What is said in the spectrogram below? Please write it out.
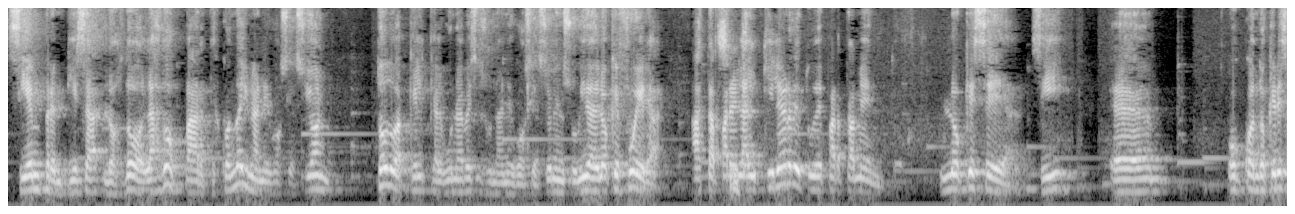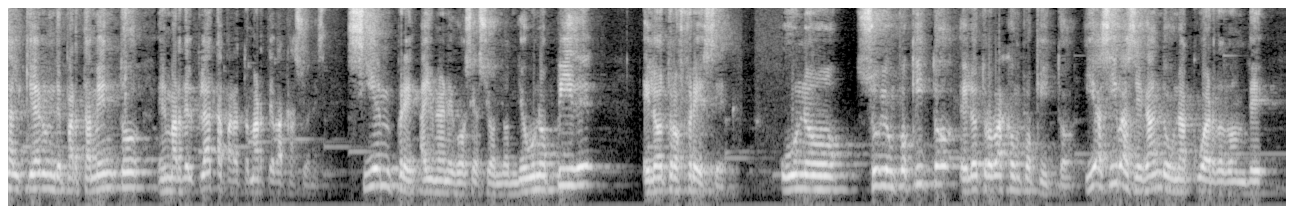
siempre empieza los dos, las dos partes. Cuando hay una negociación, todo aquel que alguna vez es una negociación en su vida, de lo que fuera, hasta para sí. el alquiler de tu departamento, lo que sea, ¿sí? Eh, o cuando querés alquilar un departamento en Mar del Plata para tomarte vacaciones. Siempre hay una negociación donde uno pide, el otro ofrece. Uno sube un poquito, el otro baja un poquito. Y así vas llegando a un acuerdo donde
